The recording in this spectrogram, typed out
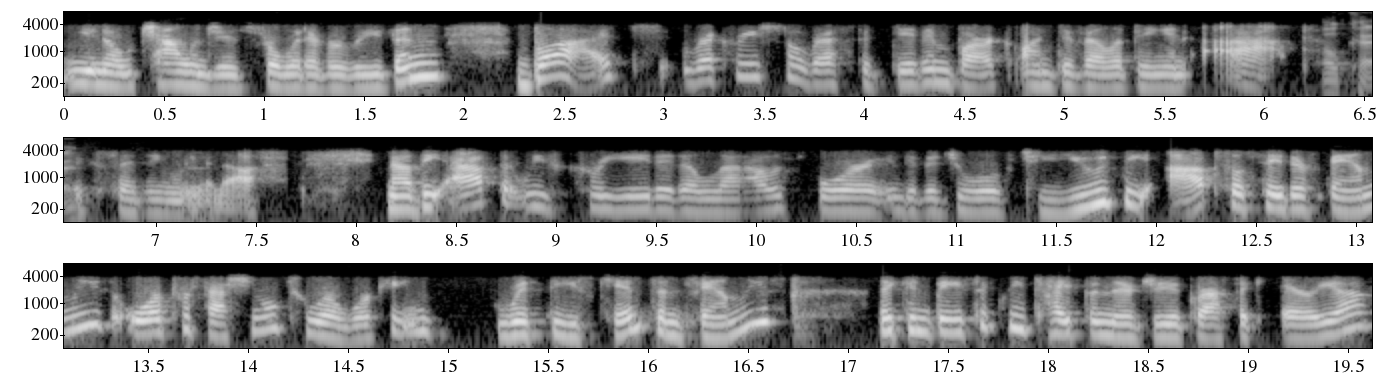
you know challenges for whatever reason. But Recreational Respite did embark on developing an app. Okay. Excitingly enough, now the app that we've created allows for individuals to use the app. So, say they're families or professionals who are working with these kids and families. They can basically type in their geographic area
